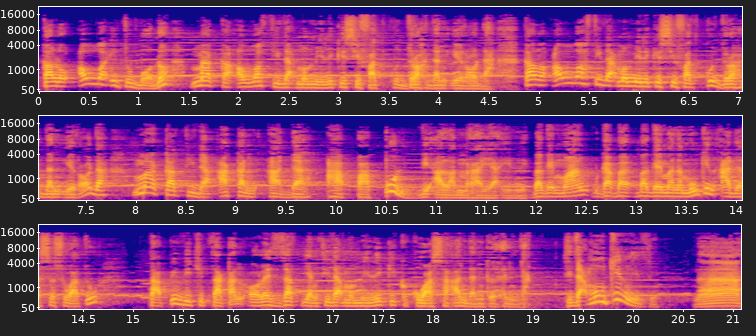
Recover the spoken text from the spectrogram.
Kalau Allah itu bodoh, maka Allah tidak memiliki sifat kudrah dan irodah. Kalau Allah tidak memiliki sifat kudrah dan irodah, maka tidak akan ada apa pun di alam raya ini. Bagaimana, bagaimana mungkin ada sesuatu tapi diciptakan oleh zat yang tidak memiliki kekuasaan dan kehendak. Tidak mungkin itu. Nah,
